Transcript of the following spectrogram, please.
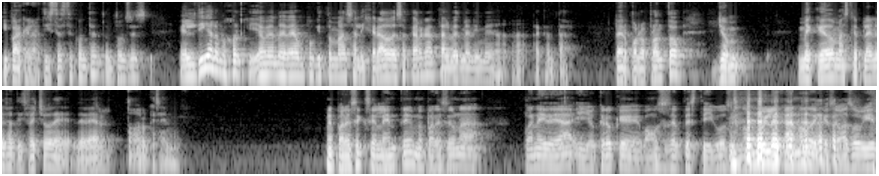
y para que el artista esté contento. Entonces, el día a lo mejor que ya me vea un poquito más aligerado de esa carga, tal vez me anime a, cantar. Pero por lo pronto, yo me quedo más que pleno y satisfecho de ver todo lo que hacemos. Me parece excelente, me parece una buena idea y yo creo que vamos a ser testigos no muy lejanos de que se va a subir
